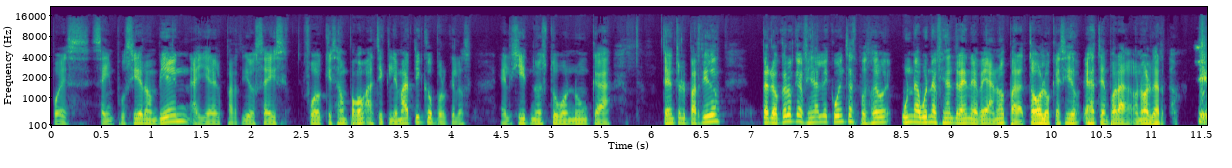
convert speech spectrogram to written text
pues se impusieron bien. Ayer el partido 6 fue quizá un poco anticlimático porque los, el hit no estuvo nunca dentro del partido. Pero creo que al final de cuentas, pues fue una buena final de la NBA, ¿no? Para todo lo que ha sido esa temporada, ¿o no, Alberto? Sí,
